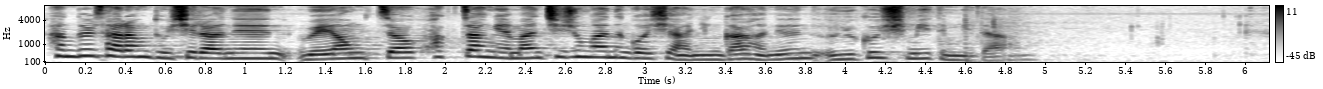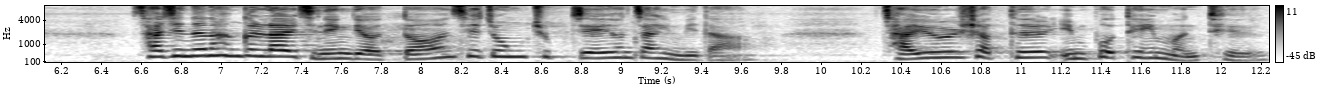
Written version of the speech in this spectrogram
한글 사랑 도시라는 외형적 확장에만 치중하는 것이 아닌가 하는 의구심이 듭니다. 사진은 한글날 진행되었던 세종 축제 현장입니다. 자율 셔틀 인포테인먼트,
